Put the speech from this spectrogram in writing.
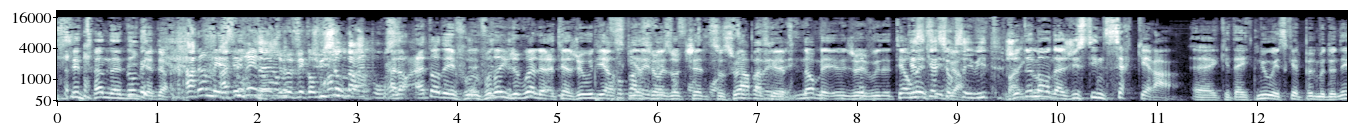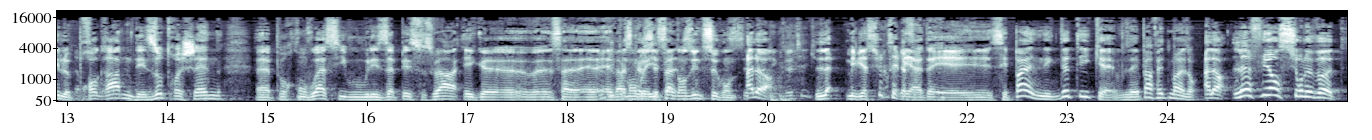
C'est un, un indicateur. Non, mais c'est vrai, terme, je me fais je suis sûr comprendre. de ma réponse. Alors attendez, il faudrait que je vois. Le, tiens, je vais vous dire ce qu'il y pas a sur les autres chaînes ce 3. soir parce que non, mais je vais vous. Tiens, on Qu'est-ce qu'il y a sur de voir. C8, par Je demande à Justine Cerquera euh, qui est avec nous. Est-ce qu'elle peut me donner le programme des autres chaînes euh, pour qu'on voit si vous voulez zapper ce soir et que euh, ça, elle, elle va parce que m'envoyer c'est ça pas- dans une seconde. c'est pas Alors, anecdotique. la- mais bien sûr que c'est c'est pas anecdotique. Vous avez parfaitement raison. Alors, l'influence sur le vote.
